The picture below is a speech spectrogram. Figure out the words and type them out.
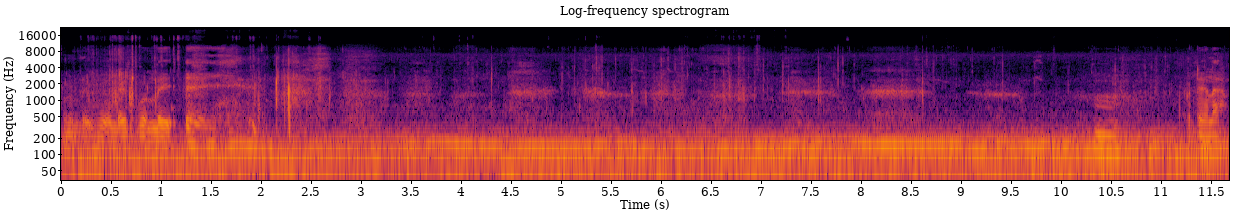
പൊള്ളി പൊള്ളി പൊള്ളി 对了。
